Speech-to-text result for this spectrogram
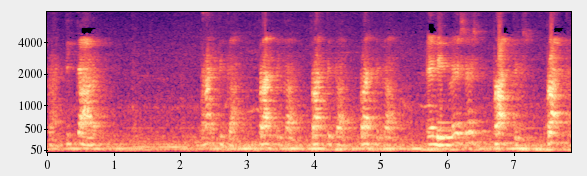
practicar, practicar, practicar, practicar, practicar. En inglés es practice, practice.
